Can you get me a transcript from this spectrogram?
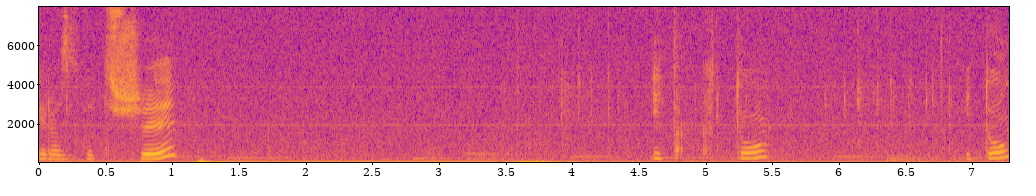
i raz, dwa, trzy. I tak, tu. I tu.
